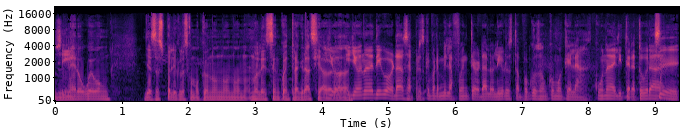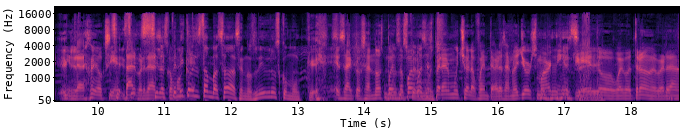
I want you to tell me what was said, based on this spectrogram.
Sí. mero huevón, ya esas películas como que uno no, no, no, no les encuentra gracia, Y ¿verdad? yo, y yo no les digo verdad, o sea, pero es que para mí la fuente, ¿verdad? Los libros tampoco son como que la cuna de literatura Sí, en la eh, occidental, si- si- ¿verdad? Si Así las películas que- están basadas en los libros, como que... Exacto, o sea, no, pues, No se podemos mucho. esperar mucho de la fuente, ¿verdad? O sea, no es George Martin escribiendo Juego de Tronos, ¿verdad?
